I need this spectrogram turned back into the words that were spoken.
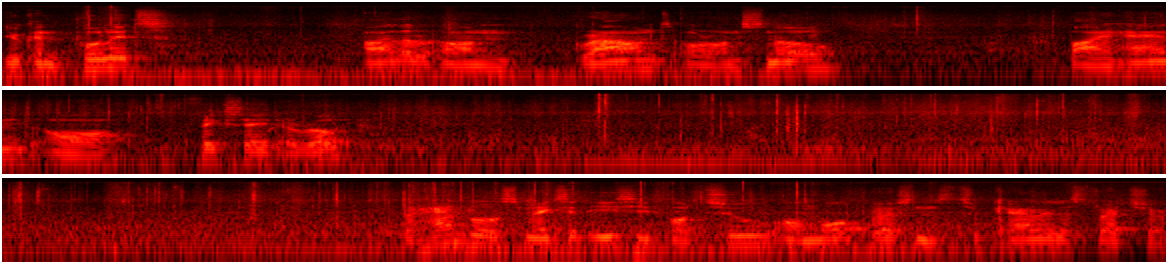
You can pull it either on ground or on snow, by hand or fixate a rope. The handles makes it easy for two or more persons to carry the stretcher.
